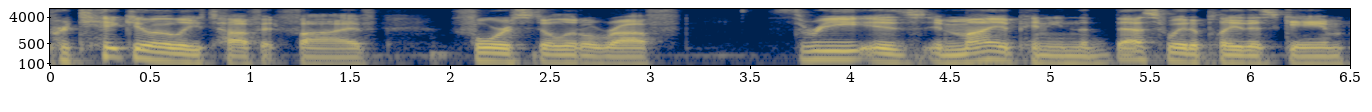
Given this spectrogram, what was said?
particularly tough at five. Four is still a little rough three is, in my opinion, the best way to play this game.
